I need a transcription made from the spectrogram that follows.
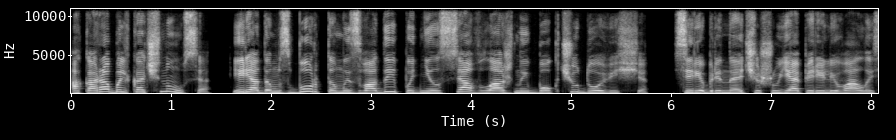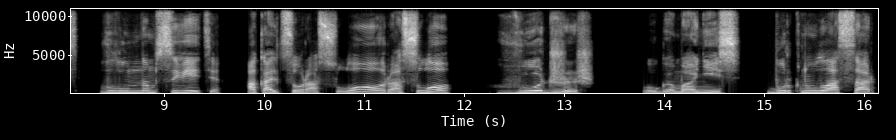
А корабль качнулся, и рядом с бортом из воды поднялся влажный бок чудовища. Серебряная чешуя переливалась в лунном свете, а кольцо росло, росло. Вот же ж! Угомонись, буркнул Лассар,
